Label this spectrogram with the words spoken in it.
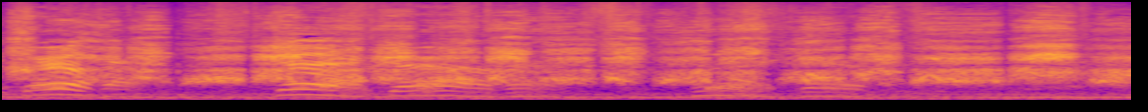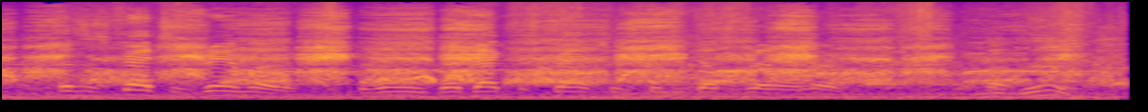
Good girl. Good girl. Good girl. This is Scratch's grandmother. The one we bred back to Scratch and can be double bred on her. Oh, good.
